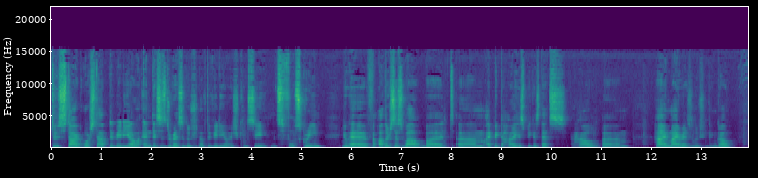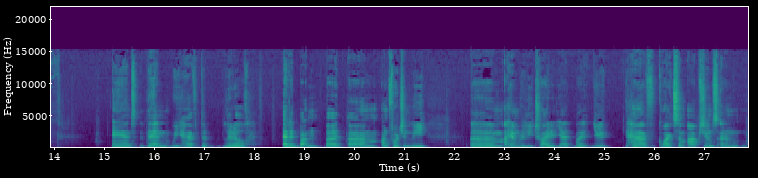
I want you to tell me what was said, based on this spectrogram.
to start or stop the video. And this is the resolution of the video as you can see. It's full screen. You have others as well but um, I picked the highest because that's how um, high my resolution can go and then we have the little edit button but um, unfortunately um, I haven't really tried it yet but you have quite some options. I don't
